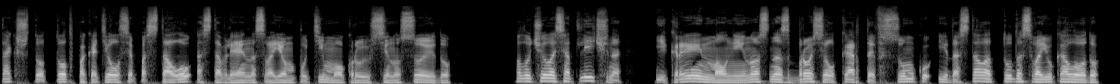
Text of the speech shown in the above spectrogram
так что тот покатился по столу, оставляя на своем пути мокрую синусоиду. Получилось отлично — и Крейн молниеносно сбросил карты в сумку и достал оттуда свою колоду,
